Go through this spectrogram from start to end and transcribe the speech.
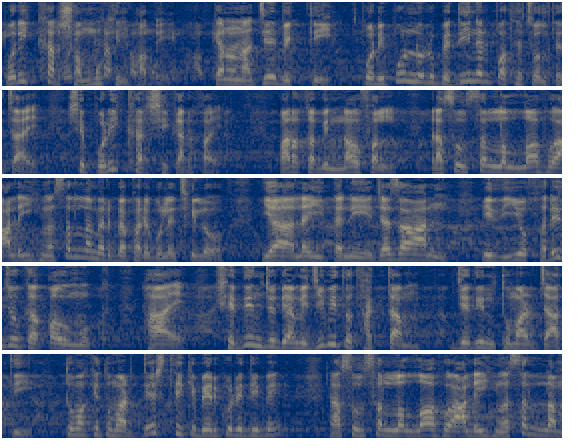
পরীক্ষার সম্মুখীন হবে। কেননা যে ব্যক্তি পরিপূর্ণরূপে দিনের পথে চলতে চায়, সে পরীক্ষার শিকার হয়। ওয়ারাকাবিন নৌফল রাসুল সাল্লাহ আলী ব্যাপারে বলেছিল, ইয়া লাইতানি জাজান ইদ ইউখরিজুকা কৌমুখ হায় সেদিন যদি আমি জীবিত থাকতাম, যেদিন তোমার জাতি তোমাকে তোমার দেশ থেকে বের করে দিবে। রাসুল সাল্লাহ আলী ওয়াসাল্লাম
